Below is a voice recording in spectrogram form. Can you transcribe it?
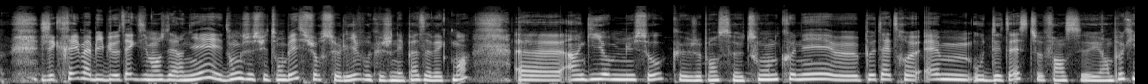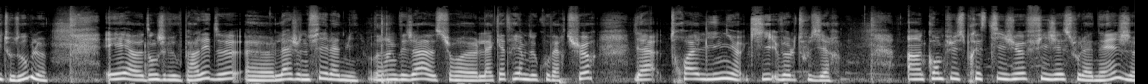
j'ai créé ma bibliothèque dimanche dernier, et donc je suis tombée sur ce livre que je n'ai pas avec moi, un Guillaume Musso que je pense tout le monde connaît, peut-être aime ou déteste. Enfin, c'est un peu qui tout double. Et donc je vais vous parler de La jeune fille la nuit. Rien que déjà, euh, sur euh, la quatrième de couverture, il y a trois lignes qui veulent tout dire. Un campus prestigieux figé sous la neige,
